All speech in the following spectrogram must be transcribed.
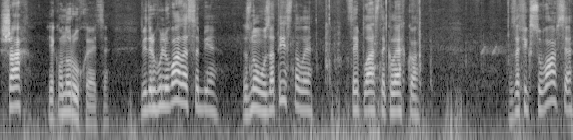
шаг, як воно рухається. Відрегулювали собі, знову затиснули, цей пластик легко зафіксувався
